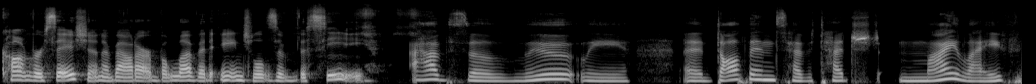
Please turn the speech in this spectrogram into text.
conversation about our beloved angels of the sea. Absolutely. Uh, dolphins have touched my life,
